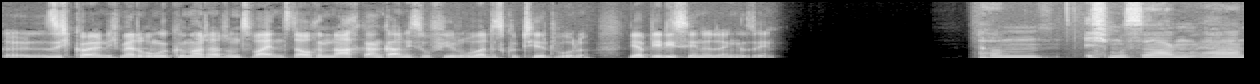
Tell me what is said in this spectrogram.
äh, sich Köln nicht mehr drum gekümmert hat und zweitens da auch im Nachgang gar nicht so viel drüber diskutiert wurde. Wie habt ihr die Szene denn gesehen? Ähm, ich muss sagen, ja,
